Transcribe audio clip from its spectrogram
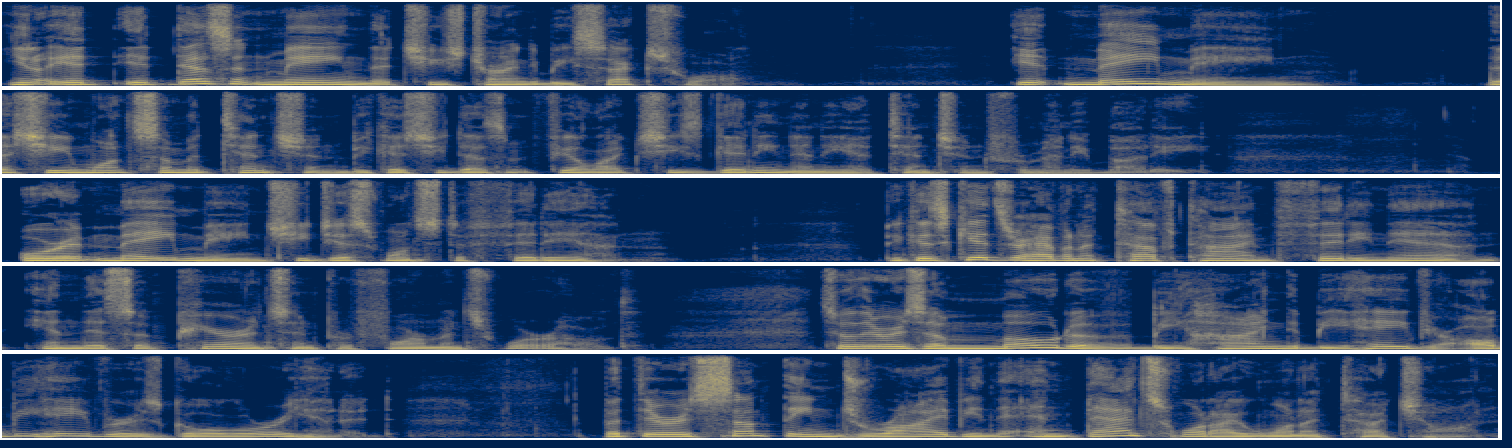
you know, it, it doesn't mean that she's trying to be sexual. It may mean that she wants some attention because she doesn't feel like she's getting any attention from anybody. Or it may mean she just wants to fit in. Because kids are having a tough time fitting in in this appearance and performance world. So there is a motive behind the behavior. All behavior is goal oriented, but there is something driving, that, and that's what I want to touch on.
